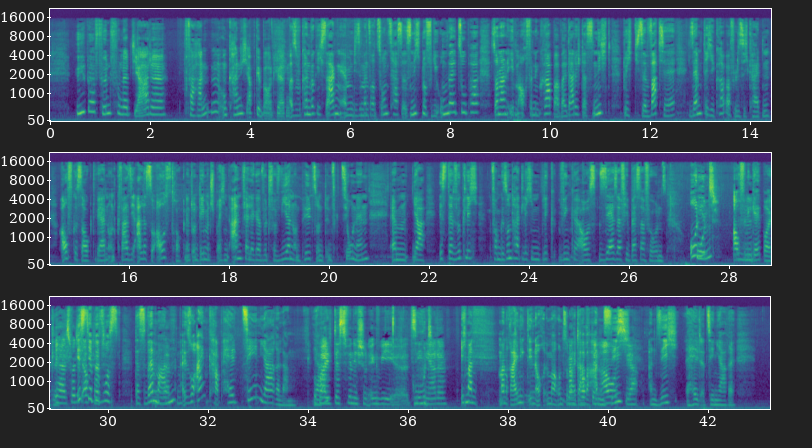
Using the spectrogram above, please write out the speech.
über 500 Jahre vorhanden und kann nicht abgebaut werden. Also wir können wirklich sagen, ähm, diese Menstruationstasse ist nicht nur für die Umwelt super, sondern eben auch für den Körper, weil dadurch, dass nicht durch diese Watte sämtliche Körperflüssigkeiten aufgesaugt werden und quasi alles so austrocknet und dementsprechend anfälliger wird für Viren und Pilze und Infektionen, ähm, ja, ist der wirklich vom gesundheitlichen Blickwinkel aus sehr, sehr viel besser für uns. Und, Und? auch für den Geldbeutel. Ja, ist dir grad bewusst, dass wenn man, also ein Cup hält zehn Jahre lang. Ja? Wobei, das finde ich schon irgendwie äh, zehn Gut. Jahre. ich meine, man reinigt ihn auch immer und so Man weiter, aber an aus, sich, ja. an sich hält er zehn Jahre.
